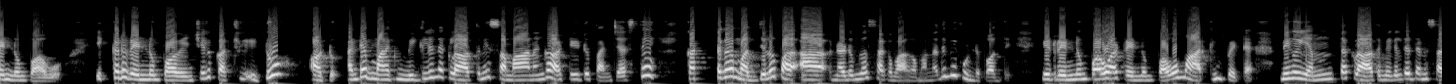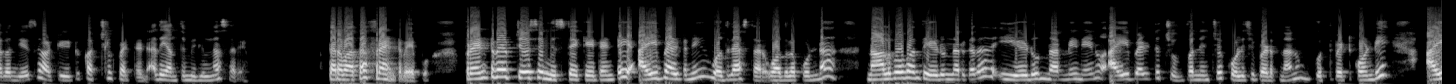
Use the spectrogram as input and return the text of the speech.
రెండు పావు. ఇక్కడ రెండు పావు ఇంచులు ఖర్చులు ఇటు అటు. అంటే మనకు మిగిలిన క్లాత్ని సమానంగా అటు ఇటు పనిచేస్తే కరెక్ట్గా మధ్యలో ఆ నడుములో సగభాగం అన్నది మీకు ఉండిపోద్ది. ఇటు రెండు పావు అటు రెండు పావు మార్కింగ్ పెట్టారు. మీకు ఎంత క్లాత్ మిగిలితే దాన్ని సగం చేసి అటు ఇటు ఖర్చులు పెట్టండి. అది ఎంత మిగిలినా సరే. తర్వాత ఫ్రంట్ వైపు. ఫ్రంట్ వైపు చేసే మిస్టేక్ ఏంటంటే ఐ బెల్ట్ని వదిలేస్తారు. వదలకుండా నాలుగో వంత ఏడున్నర కదా ఈ ఏడున్నరని నేను ఐ బెల్ట్ చువ్వ నుంచే కొలిచి పెడుతున్నాను. గుర్తుపెట్టుకోండి. ఐ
